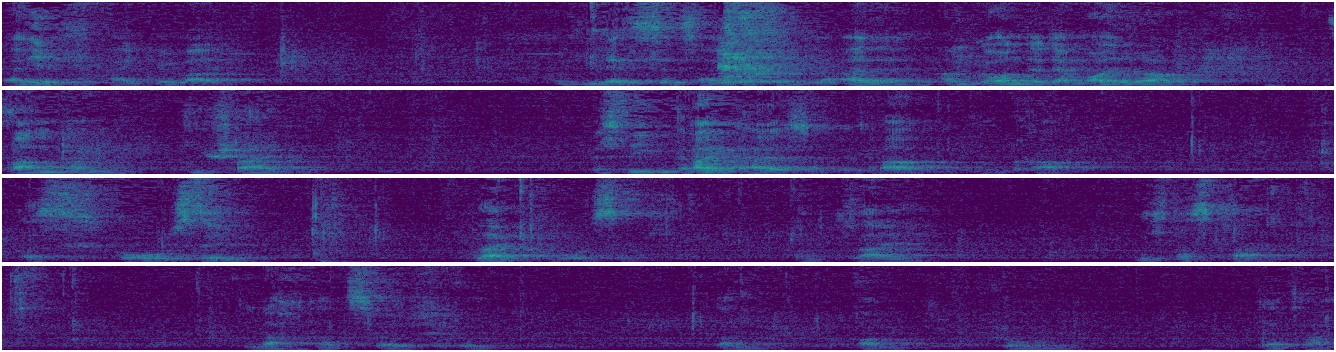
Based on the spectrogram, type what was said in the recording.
Da hilft kein Gewalt. Und die letzte Zeile kennen wir alle. Am Grunde der Moldau wandern die Steine. Es liegen drei Kaiser begraben in Prag. Das Große bleibt groß nicht. Und klein nicht das Kleine. Die Nacht hat zwölf Stunden. Dann kommt schon der Tag.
